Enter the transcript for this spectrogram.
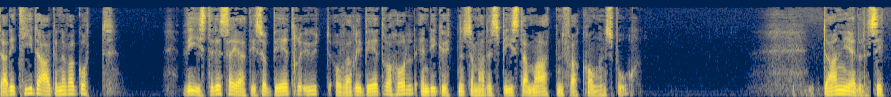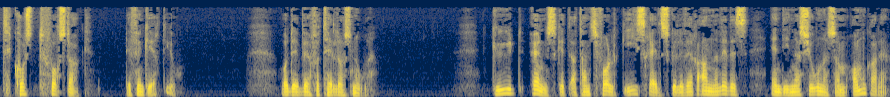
Da de ti dagene var gått, viste det seg at de så bedre ut og var i bedre hold enn de guttene som hadde spist av maten fra kongens bord. Daniel sitt kostforslag, det fungerte jo og det bør fortelle oss noe. Gud ønsket at hans folk Israel skulle være annerledes enn de nasjoner som omga dem,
